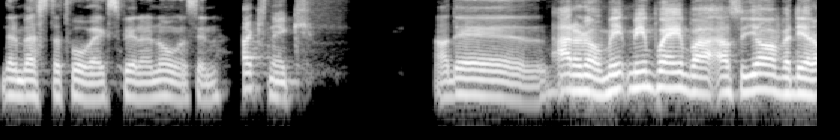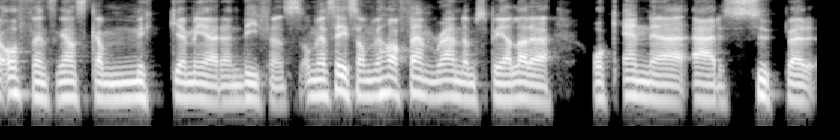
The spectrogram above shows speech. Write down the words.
den bästa tvåvägsspelaren någonsin. Tack Nick. Ja, det. I don't know. Min, min poäng är bara, alltså jag värderar offense ganska mycket mer än defense. Om jag säger så, om vi har fem random spelare och en är, är super,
